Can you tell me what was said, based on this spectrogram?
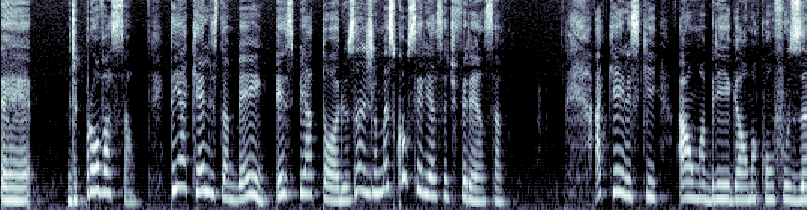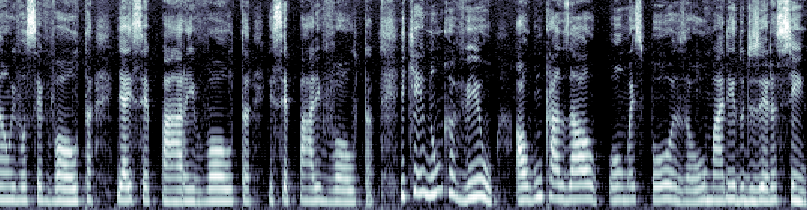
é, de provação. Tem aqueles também expiatórios. Ângela, mas qual seria essa diferença? Aqueles que há uma briga, há uma confusão e você volta, e aí separa e volta, e separa e volta. E quem nunca viu algum casal, ou uma esposa, ou um marido dizer assim:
